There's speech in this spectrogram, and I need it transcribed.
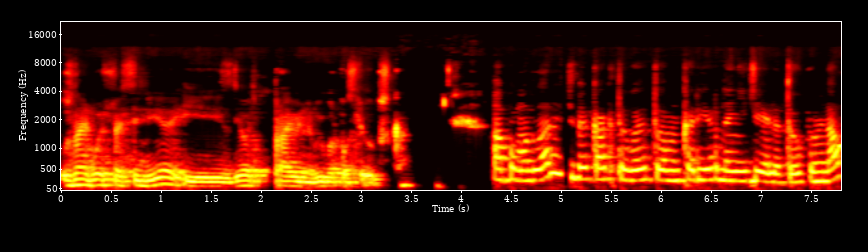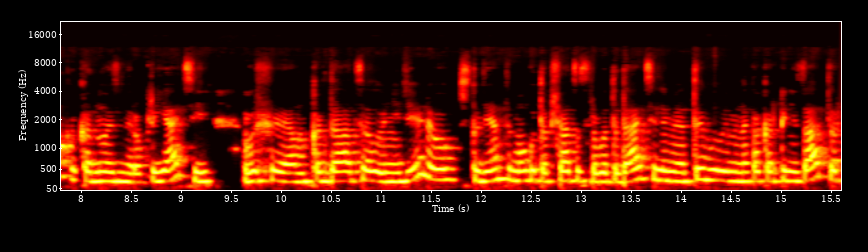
узнать больше о себе и сделать правильный выбор после выпуска. А помогла ли тебе как-то в этом карьерная неделя? Ты упоминал как одно из мероприятий ВШМ, когда целую неделю студенты могут общаться с работодателями. Ты был именно как организатор,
